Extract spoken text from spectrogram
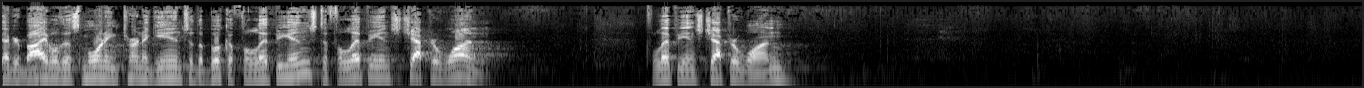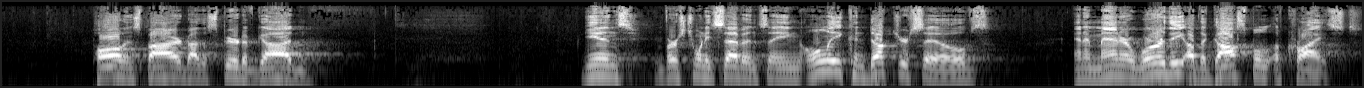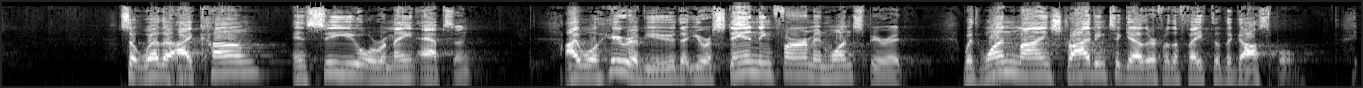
have your Bible this morning, turn again to the book of Philippians, to Philippians chapter 1. Philippians chapter 1. Paul, inspired by the Spirit of God, begins in verse 27 saying, Only conduct yourselves in a manner worthy of the gospel of Christ. So whether I come and see you or remain absent, I will hear of you that you are standing firm in one spirit, with one mind striving together for the faith of the gospel,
